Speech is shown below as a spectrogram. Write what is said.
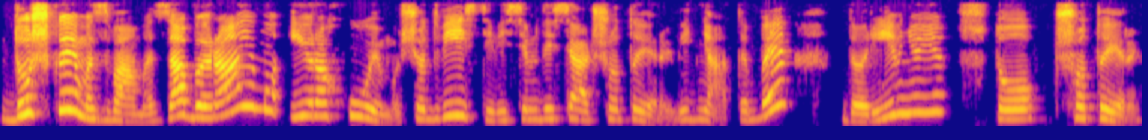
Дужки ми з вами забираємо і рахуємо, що 284 відняти b дорівнює 104.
